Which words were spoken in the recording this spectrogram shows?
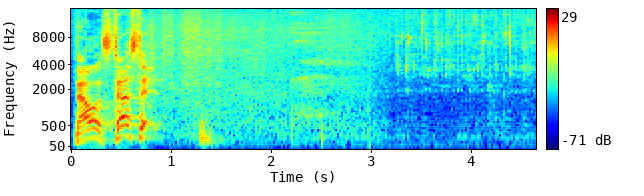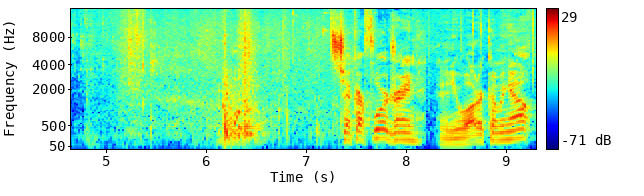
Now let's test it. Check our floor drain. Any water coming out?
